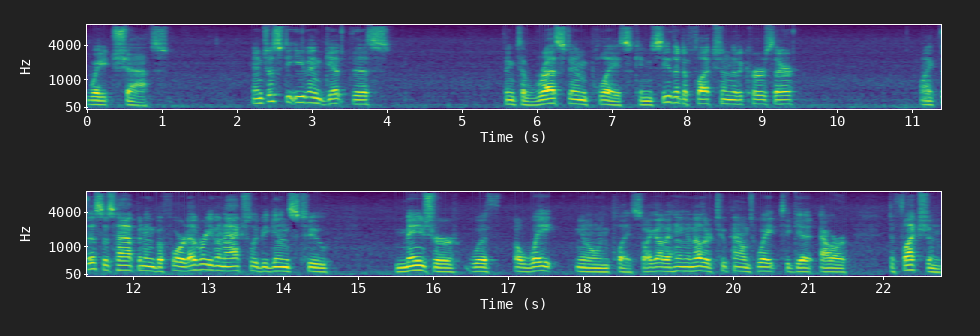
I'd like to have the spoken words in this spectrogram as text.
weight shafts. And just to even get this thing to rest in place, can you see the deflection that occurs there? Like this is happening before it ever even actually begins to measure with a weight, you know, in place. So I got to hang another two pounds weight to get our deflection,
